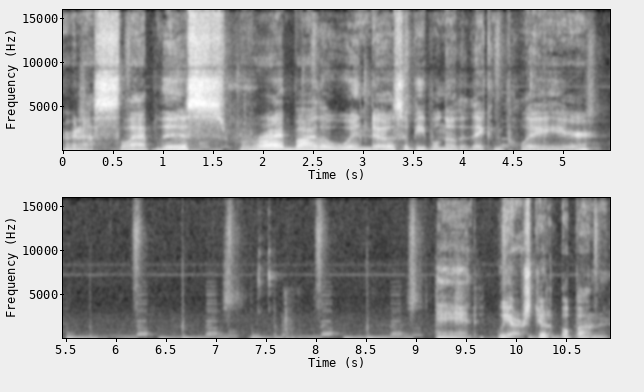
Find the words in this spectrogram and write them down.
We're gonna slap this right by the window so people know that they can play here. And we are still open.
